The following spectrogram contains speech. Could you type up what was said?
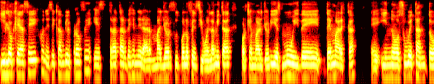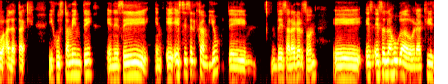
y lo que hace con ese cambio el profe es tratar de generar mayor fútbol ofensivo en la mitad, porque Marjorie es muy de, de marca eh, y no sube tanto al ataque. Y justamente en ese, en, e, ese es el cambio de, de Sara Garzón, eh, esa es la jugadora que,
